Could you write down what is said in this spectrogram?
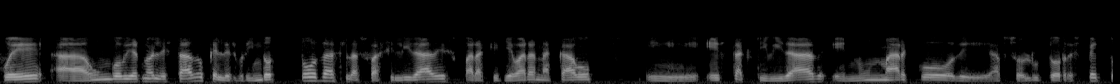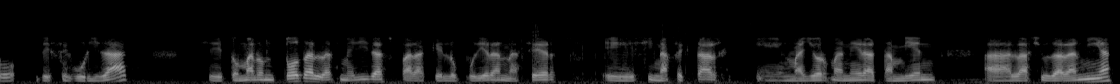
fue a un gobierno del Estado que les brindó todas las facilidades para que llevaran a cabo eh, esta actividad en un marco de absoluto respeto, de seguridad se tomaron todas las medidas para que lo pudieran hacer eh, sin afectar en mayor manera también a la ciudadanía.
